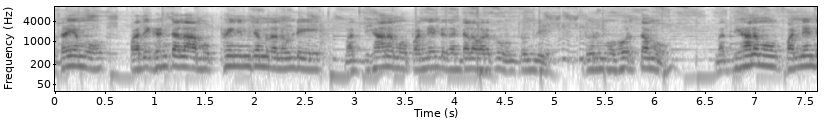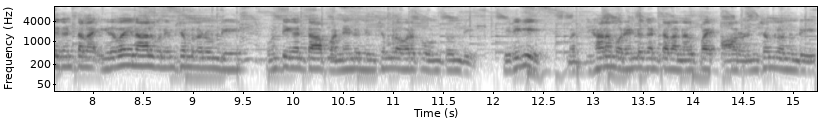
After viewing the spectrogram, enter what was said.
ఉదయము పది గంటల ముప్పై నిమిషముల నుండి మధ్యాహ్నము పన్నెండు గంటల వరకు ఉంటుంది. దుర్ముహూర్తము మధ్యాహ్నము పన్నెండు గంటల ఇరవై నాలుగు నిమిషముల నుండి ఒంటి గంట పన్నెండు నిమిషముల వరకు ఉంటుంది. తిరిగి మధ్యాహ్నము రెండు గంటల నలభై ఆరు నిమిషముల నుండి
